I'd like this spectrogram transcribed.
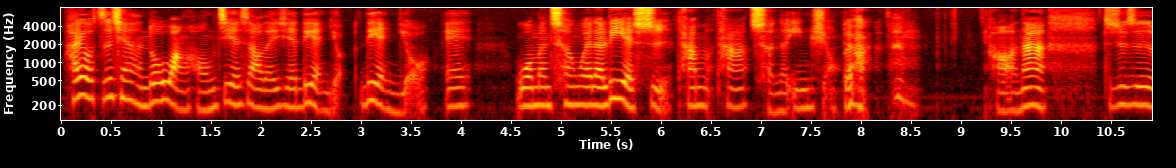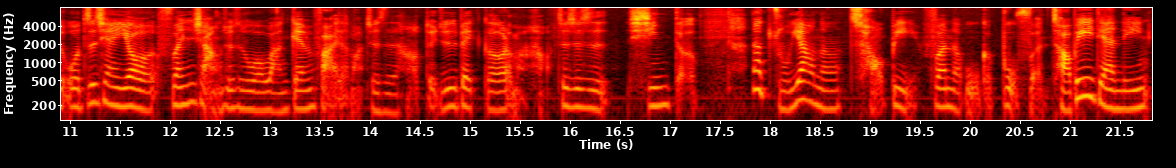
还有之前很多网红介绍的一些炼油炼油，诶，我们成为了烈士，他们他成了英雄，对吧？好，那。这就是我之前也有分享，就是我玩 GameFi 的嘛，就是好对，就是被割了嘛，好，这就是心得。那主要呢，炒币分了五个部分：炒币一点零，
